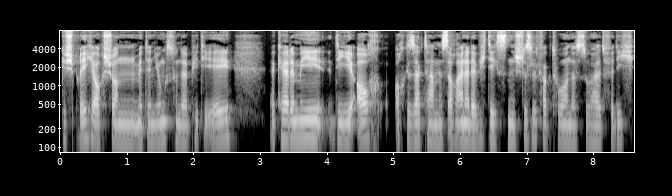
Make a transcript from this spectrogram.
Gespräch auch schon mit den Jungs von der PTA Academy, die auch, auch gesagt haben, ist auch einer der wichtigsten Schlüsselfaktoren, dass du halt für dich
